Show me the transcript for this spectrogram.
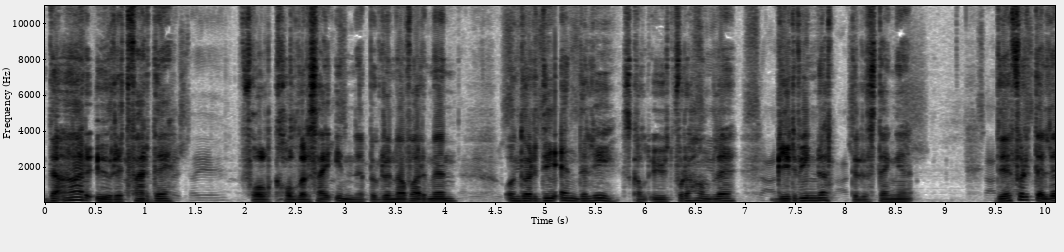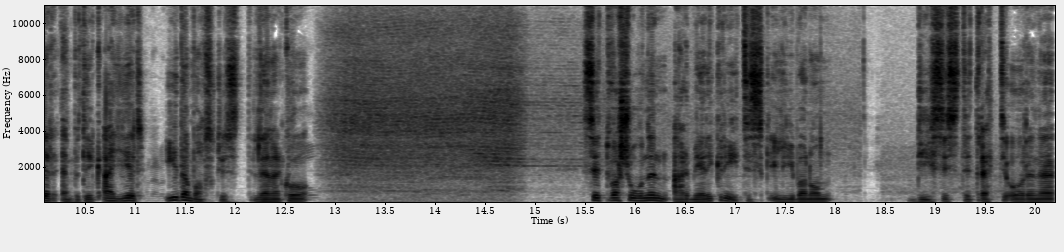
Det er urettferdig. Folk holder seg inne pga. varmen, og når de endelig skal ut for å handle, blir vi nødt til å stenge. Det forteller en butikkeier i Damaskus til NRK. Situasjonen er mer kritisk i Libanon. De siste 30 årene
